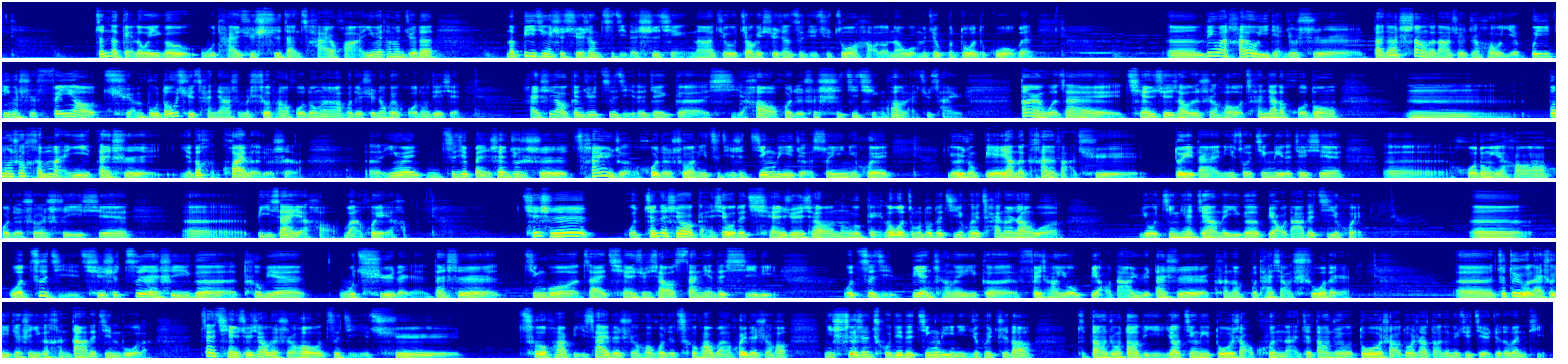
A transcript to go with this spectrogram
真的给了我一个舞台去施展才华，因为他们觉得那毕竟是学生自己的事情，那就交给学生自己去做好了，那我们就不多的过问。嗯，另外还有一点就是，大家上了大学之后，也不一定是非要全部都去参加什么社团活动啊，或者学生会活动这些，还是要根据自己的这个喜好或者是实际情况来去参与。当然，我在前学校的时候参加的活动，嗯，不能说很满意，但是也都很快乐就是了。呃，因为你自己本身就是参与者，或者说你自己是经历者，所以你会。有一种别样的看法去对待你所经历的这些呃活动也好啊，或者说是一些呃比赛也好、晚会也好。其实我真的是要感谢我的前学校，能够给了我这么多的机会，才能让我有今天这样的一个表达的机会。呃，我自己其实自认是一个特别无趣的人，但是经过在前学校三年的洗礼。我自己变成了一个非常有表达欲，但是可能不太想说的人。呃，这对我来说已经是一个很大的进步了。在前学校的时候，我自己去策划比赛的时候，或者策划晚会的时候，你设身处地的经历，你就会知道这当中到底要经历多少困难，这当中有多少多少等着你去解决的问题。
